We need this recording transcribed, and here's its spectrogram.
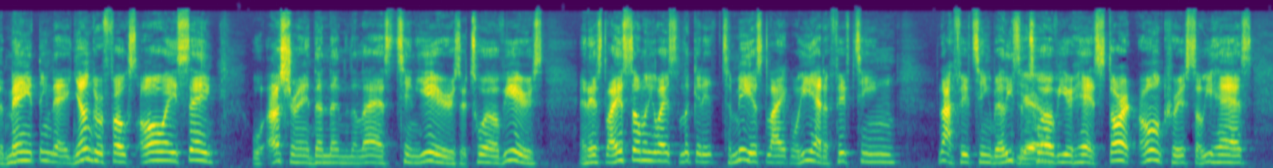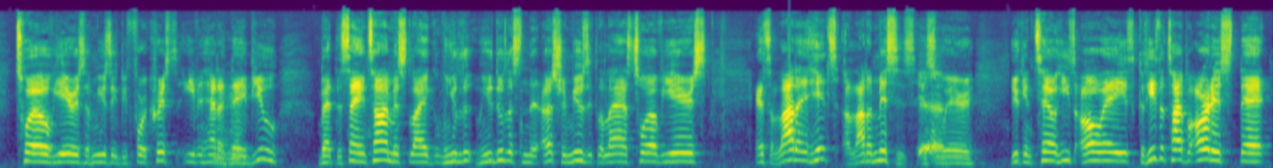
the main thing that younger folks always say. Well, Usher ain't done nothing in the last ten years or twelve years, and it's like it's so many ways to look at it. To me, it's like well, he had a fifteen, not fifteen, but at least a yeah. twelve year head start on Chris, so he has 12 years of music before Chris even had mm-hmm. a debut. But at the same time, it's like when you when you do listen to Usher music the last 12 years, it's a lot of hits, a lot of misses. Yeah. It's where you can tell he's always because he's the type of artist that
